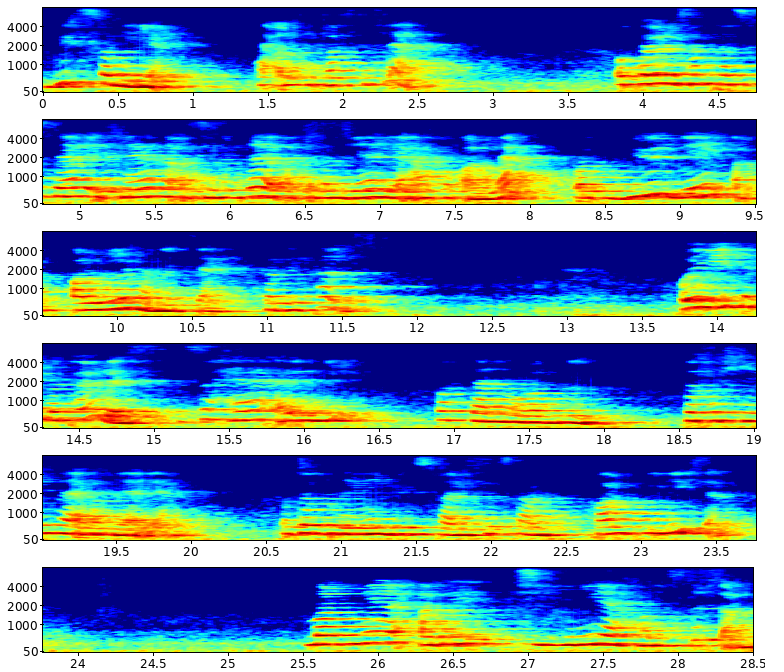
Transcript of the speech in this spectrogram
Guds familie har alltid plass til flere. Og Paulus han presiserer i flere av sine brev at evangeliet er for alle, og at Gud vil at alle mennesker skal bli frelst. Og i likhet med Paulus så har òg vi fått den måten til å forkynne evangeliet og til å bringe Guds frelseskamp fram i lyset. Mange av de tidlige håndskriftene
